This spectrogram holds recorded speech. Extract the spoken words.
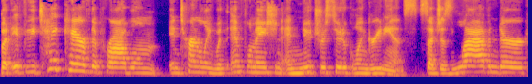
but if you take care of the problem internally with inflammation and nutraceutical ingredients such as lavender,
